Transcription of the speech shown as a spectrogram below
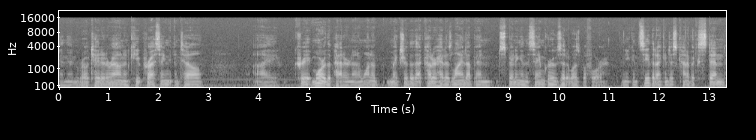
And then rotate it around and keep pressing until I create more of the pattern. And I want to make sure that that cutter head is lined up and spinning in the same grooves that it was before. And you can see that I can just kind of extend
